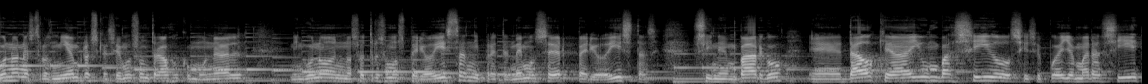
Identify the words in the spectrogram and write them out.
Ninguno de nuestros miembros que hacemos un trabajo comunal Ninguno de nosotros somos periodistas ni pretendemos ser periodistas. Sin embargo, eh, dado que hay un vacío, si se puede llamar así,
